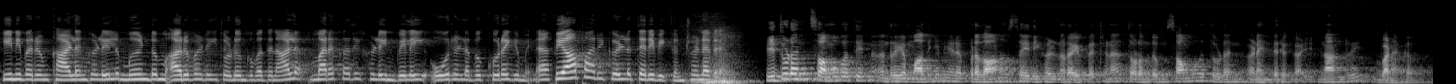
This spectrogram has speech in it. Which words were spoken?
இனிவரும் காலங்களில் மீண்டும் அறுவடை தொடங்குவதனால் மரக்கறிகளின் விலை ஓரளவு குறையும் என வியாபாரிகள் தெரிவிக்கின்றனர். இத்துடன் சமூகத்தின் இன்றைய மதிய நேர பிரதான செய்திகள் நிறைவு பெற்றன. தொடர்ந்தும் சமூகத்துடன் இணைந்திருங்கள். நன்றி வணக்கம்.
